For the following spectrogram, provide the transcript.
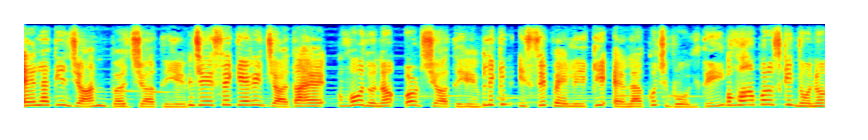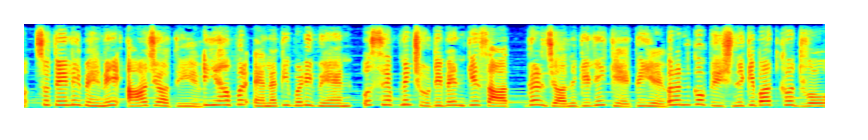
एला की जान बच जाती है। जैसे कैरेज जाता है, वो दोनों उठ जाते हैं। लेकिन इससे पहले कि एला कुछ बोलती वहाँ पर उसकी दोनों सुतेली बहनें आ जाती हैं। यहाँ पर एला की बड़ी बहन उससे अपनी छोटी बहन के साथ घर जाने के लिए कहती है और उनको भेजने के बाद खुद वो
